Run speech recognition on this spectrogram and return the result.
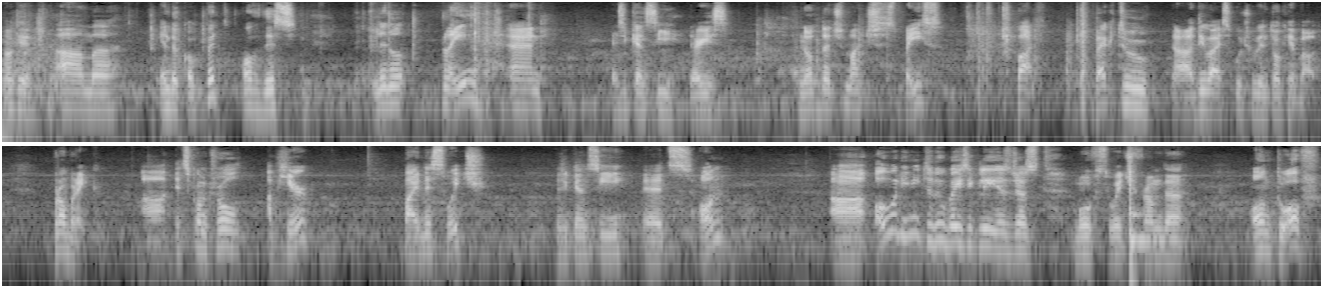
Okay I'm uh, in the cockpit of this little plane and as you can see there is not that much space but back to uh, device which we've been talking about. Prop brake. Uh, it's controlled up here by this switch. As you can see it's on. Uh, all what you need to do basically is just move switch from the on to off.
